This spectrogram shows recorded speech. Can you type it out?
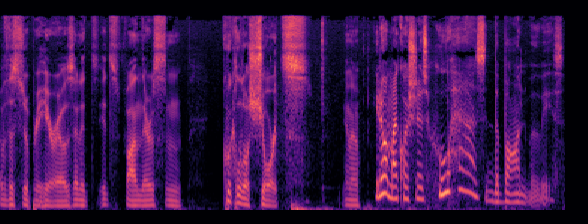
of the superheroes, and it's it's fun. There's some quick little shorts, you know. You know what my question is? Who has the Bond movies?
